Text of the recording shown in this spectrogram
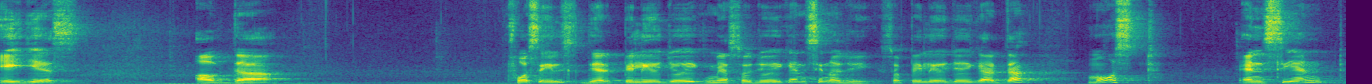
ages of the fossils they are Paleozoic, Mesozoic and Cenozoic. So, Paleozoic are the most ancient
